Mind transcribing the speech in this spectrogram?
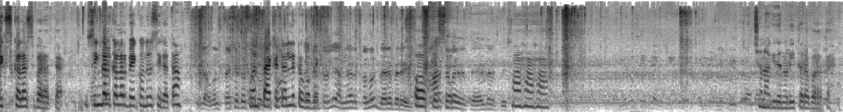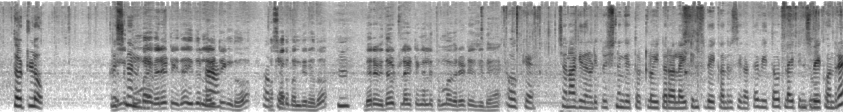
ಮಿಕ್ಸ್ ಕಲರ್ಸ್ ಬರುತ್ತೆ. ಸಿಂಗಲ್ ಕಲರ್ ಬೇಕಂದ್ರೂ ಸಿಗತ್ತಾ? ಒಂದು ಪ್ಯಾಕೆಟ್ ಅಲ್ಲಿ ಪ್ಯಾಕೆಟಲ್ಲೇ ತಗೋಬೇಕು. ಓಕೆ ಹಾಂ ಹಾಂ. ಚೆನ್ನಾಗಿದೆ ನೋಡಿ ಈ ತರ ಬರುತ್ತೆ. ತೊಟ್ಲು. ಕೃಷ್ಣನ್ ತುಂಬಾ ವೆರೈಟಿ ಇದೆ. ಇದು ಲೈಟಿಂಗ್ ಹೊಸದು ಬಂದಿರೋದು. ಬೇರೆ ವಿದೌಟ್ ಲೈಟಿಂಗ್ ಅಲ್ಲಿ ತುಂಬಾ ವೆರೈಟೀಸ್ ಇದೆ. ಓಕೆ ಚೆನ್ನಾಗಿದೆ ನೋಡಿ ಕೃಷ್ಣನ್ಗೆ ತೊಟ್ಲು ಈ ತರ ಲೈಟಿಂಗ್ಸ್ ಬೇಕಂದ್ರೆ ಸಿಗುತ್ತೆ. ವಿತೌಟ್ ಲೈಟಿಂಗ್ಸ್ ಬೇಕು ಅಂದ್ರೆ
